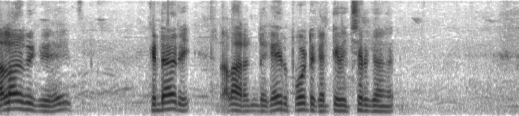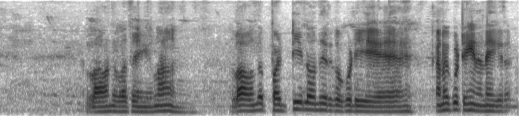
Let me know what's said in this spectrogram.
நல்லா இருக்கு. கிடாரி. நல்லா ரெண்டு கயிறு போட்டு கட்டி வச்சிருக்காங்க. எல்லாம் வந்து பார்த்தீங்கன்னா எல்லாம் வந்து பட்டியில் வந்து இருக்கக்கூடிய கணக்குட்டிங்க நினைக்கிறேன்.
